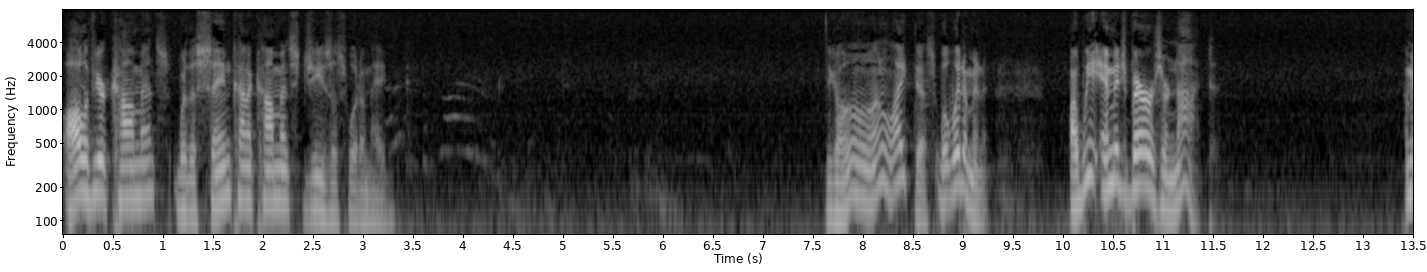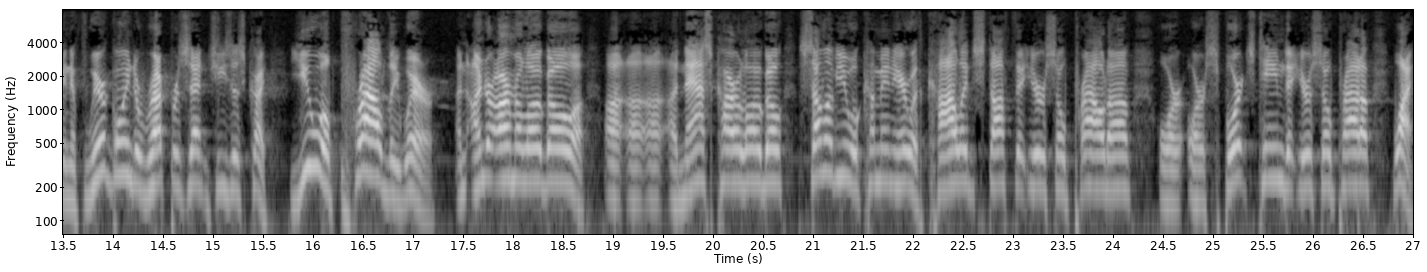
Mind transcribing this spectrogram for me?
All of your comments were the same kind of comments Jesus would have made. You go, oh, I don't like this. Well, wait a minute. Are we image bearers or not? I mean, if we're going to represent Jesus Christ, you will proudly wear an Under Armour logo, a, a, a, a, NASCAR logo. Some of you will come in here with college stuff that you're so proud of or, or sports team that you're so proud of. Why?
